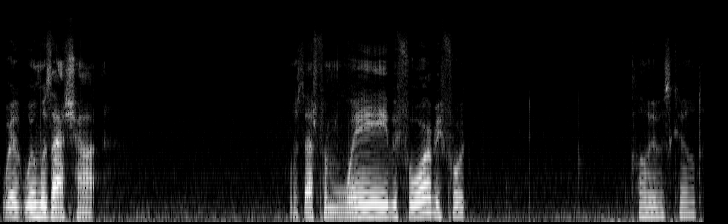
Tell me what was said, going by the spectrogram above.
Where, when was that shot? Was that from way before? Before Chloe was killed?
